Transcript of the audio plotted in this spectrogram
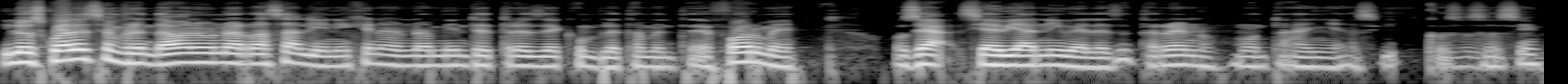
y los cuales se enfrentaban a una raza alienígena en un ambiente 3D completamente deforme. O sea, si había niveles de terreno, montañas y cosas así.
